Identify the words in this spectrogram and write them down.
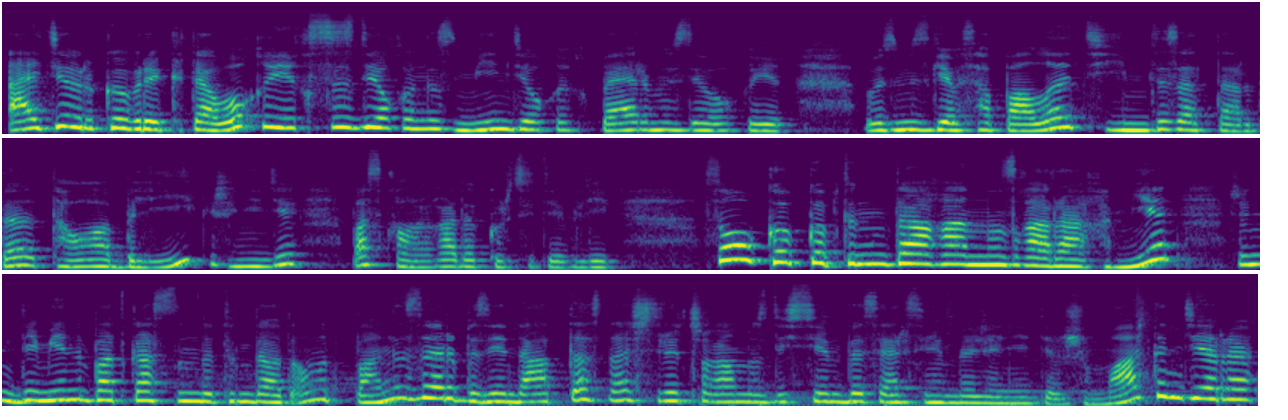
Әйтеуір көбірек кітап оқиық сіз де оқыңыз мен де оқиық бәріміз де оқиық. Өзімізге сапалы тиімді заттарды таба білейік және де басқаларға да көрсете білейік. Сол көп көп тыңдағаныңызға рахмет. Және де менің подкастымды тыңдауды ұмытпаңыздар. Біз енді аптасына үш рет шығамыз дүйсенбі сәрсенбі және де жұма күндері.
